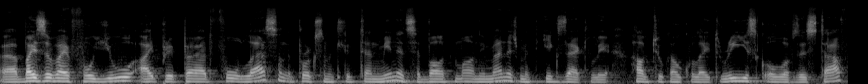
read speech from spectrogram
Uh, by the way, for you, I prepared full lesson, approximately 10 minutes about money management, exactly how to calculate risk, all of this stuff.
